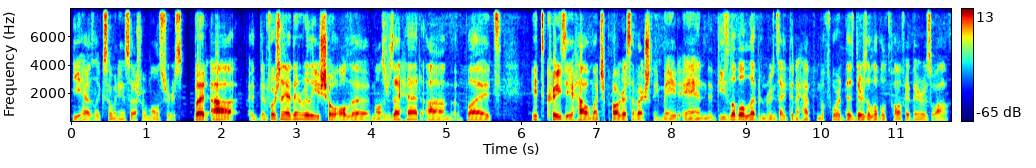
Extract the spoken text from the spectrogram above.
he has like so many ancestral monsters but uh unfortunately i didn't really show all the monsters i had um but it's crazy how much progress I've actually made. And these level 11 runes, I didn't have them before. There's a level 12 right there as well.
